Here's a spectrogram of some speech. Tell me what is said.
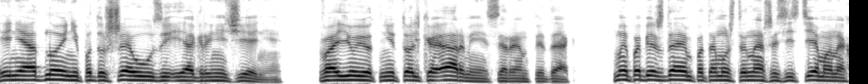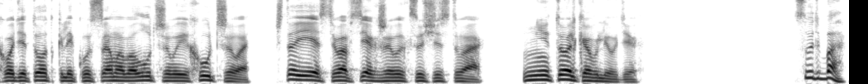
и ни одной не по душе узы и ограничения. Воюют не только армии, сэр Педак. Мы побеждаем, потому что наша система находит отклик у самого лучшего и худшего, что есть во всех живых существах. Не только в людях. Судьба.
